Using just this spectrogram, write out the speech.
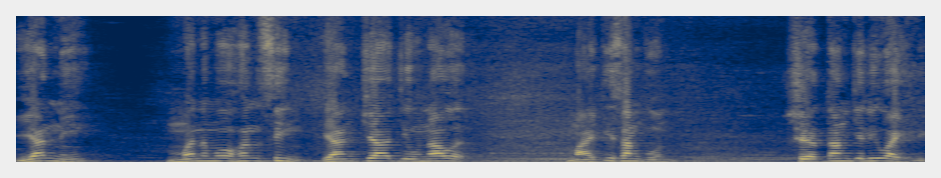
यांनी मनमोहन सिंग यांच्या जीवनावर माहिती सांगून श्रद्धांजली वाहिली.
